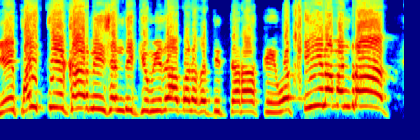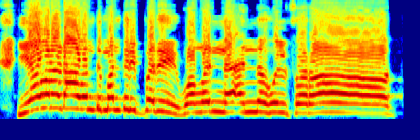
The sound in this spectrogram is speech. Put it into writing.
ஏ பைத்தியக்காரனையும் சந்திக்கும். இதா பலகத்தி தராக்கை வக்கீலம் என்றார். எவனடா வந்து மந்திரிப்பது? வவன்ன அன்னஹுல் ஃபராக்.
